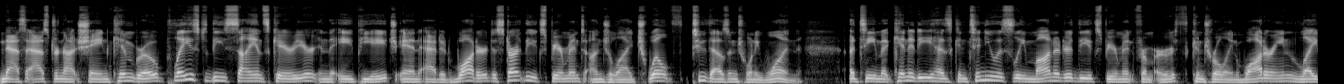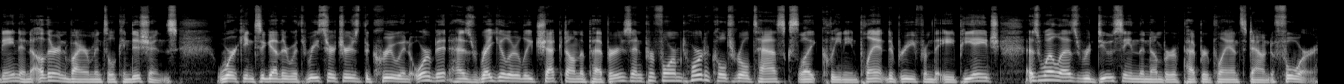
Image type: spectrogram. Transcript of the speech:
NASA astronaut Shane Kimbrough placed the science carrier in the APH and added water to start the experiment on July 12, 2021. A team at Kennedy has continuously monitored the experiment from Earth, controlling watering, lighting, and other environmental conditions. Working together with researchers, the crew in orbit has regularly checked on the peppers and performed horticultural tasks like cleaning plant debris from the APH, as well as reducing the number of pepper plants down to four.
